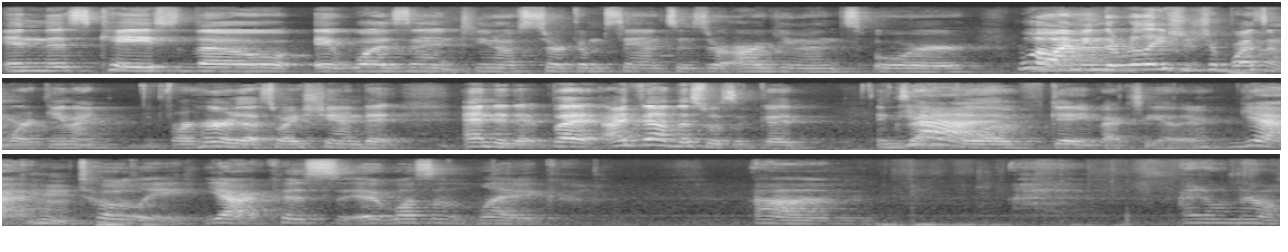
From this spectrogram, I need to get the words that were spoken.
In this case, though, it wasn't, you know, circumstances or arguments or well, I mean, the relationship wasn't working. I for her, that's why she ended ended it. But I thought this was a good example Yeah. of getting back together. Yeah, Mhm. totally. Yeah, because it wasn't like, um, I don't know.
